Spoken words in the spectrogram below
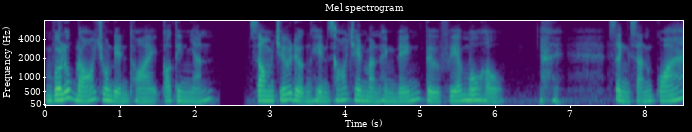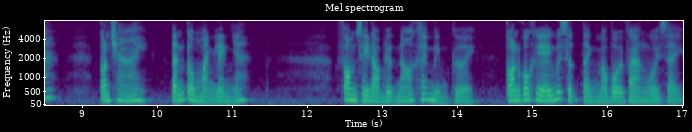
Vừa lúc đó chuông điện thoại có tin nhắn Xong chứ được hiện rõ trên màn hình đến Từ phía mẫu hậu sành sắn quá con trai, tấn công mạnh lên nhé. Phong Duy đọc được nó khẽ mỉm cười. Còn cô khi ấy mới sực tỉnh mà vội vàng ngồi dậy.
